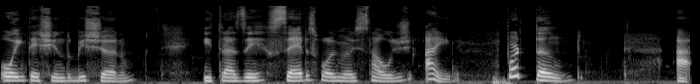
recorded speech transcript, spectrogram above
ou intestino do bichano e trazer sérios problemas de saúde a ele. Portanto, a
